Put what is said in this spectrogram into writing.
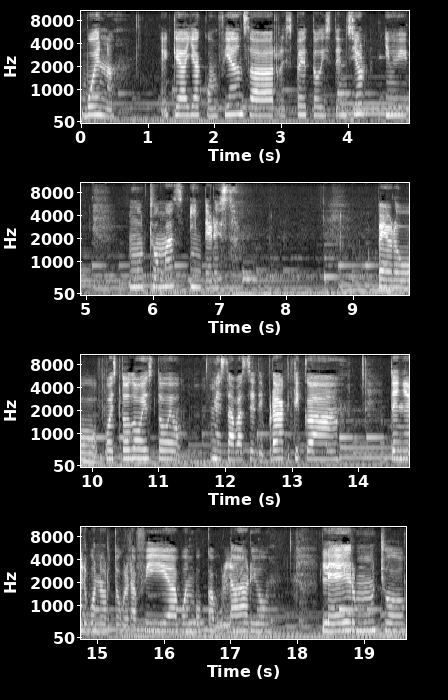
buena, eh, que haya confianza, respeto, distensión y mucho más interés. Pero pues todo esto es a base de práctica, tener buena ortografía, buen vocabulario, leer mucho,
